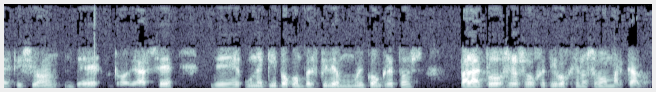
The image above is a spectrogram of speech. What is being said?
decisión de rodearse de un equipo con perfiles muy concretos para todos esos objetivos que nos hemos marcado.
